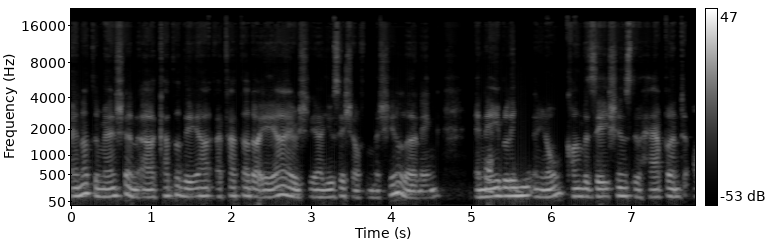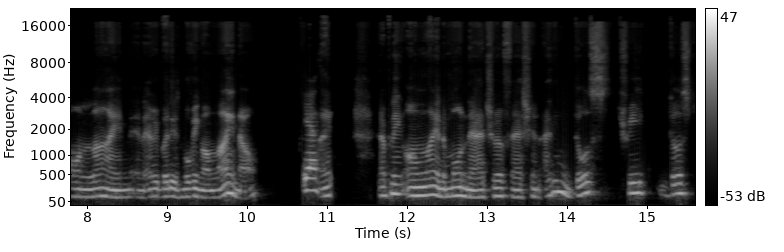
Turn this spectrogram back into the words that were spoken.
and not to mention uh, Kata.ai, uh, Kata.ai, which their usage of machine learning, enabling you know conversations to happen online, and everybody is moving online now yes. right? happening online in a more natural fashion. I think those three, those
